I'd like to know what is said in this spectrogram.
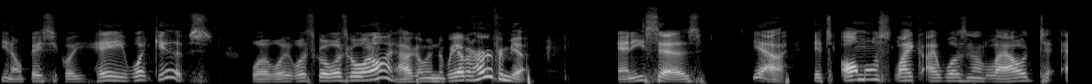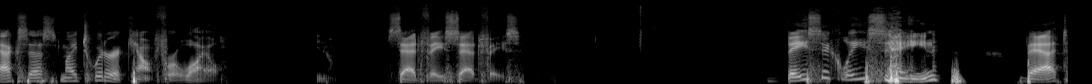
you know, basically, hey, what gives? Well, what's go what's going on? How come we haven't heard from you? And he says, yeah, it's almost like I wasn't allowed to access my Twitter account for a while. You know, sad face, sad face. Basically saying that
